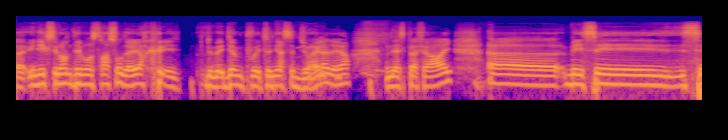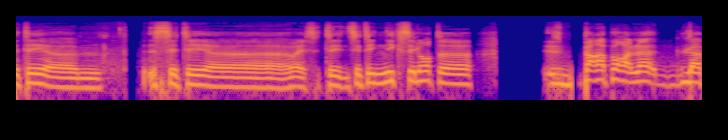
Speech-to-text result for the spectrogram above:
Euh, une excellente démonstration d'ailleurs que les de médium pouvaient tenir cette durée-là d'ailleurs, n'est-ce pas Ferrari? Euh, Mais c'est, c'était, euh, c'était, euh, ouais, c'était, c'était une excellente euh, par rapport à la, la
